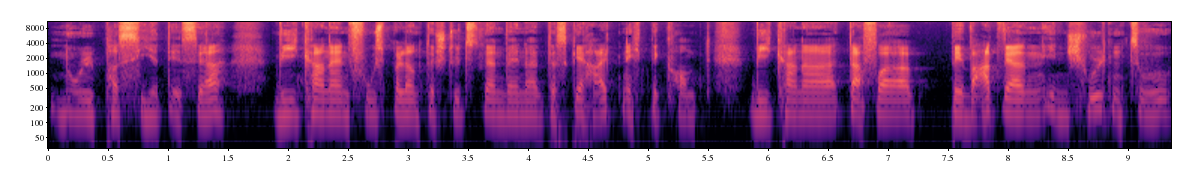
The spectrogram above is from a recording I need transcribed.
null passiert ist. Ja. Wie kann ein Fußballer unterstützt werden, wenn er das Gehalt nicht bekommt? Wie kann er davor bewahrt werden, in Schulden zu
